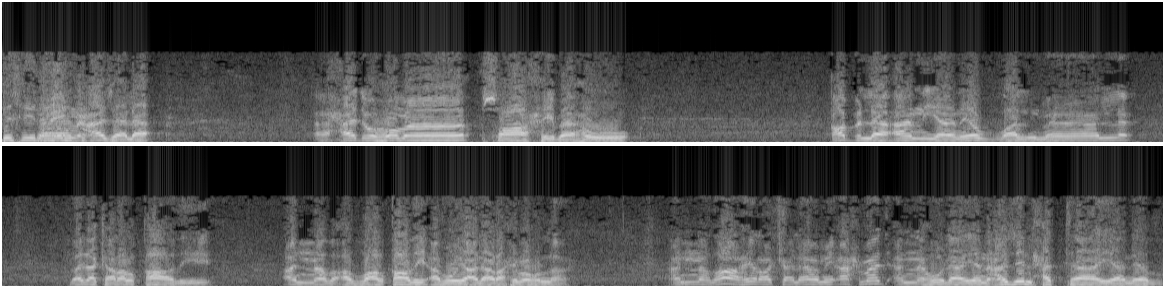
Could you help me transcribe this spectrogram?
بخلاف فإن عزل أحدهما صاحبه قبل أن ينض المال فذكر القاضي أن القاضي أبو يعلى رحمه الله أن ظاهر كلام أحمد أنه لا ينعزل حتى ينض.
